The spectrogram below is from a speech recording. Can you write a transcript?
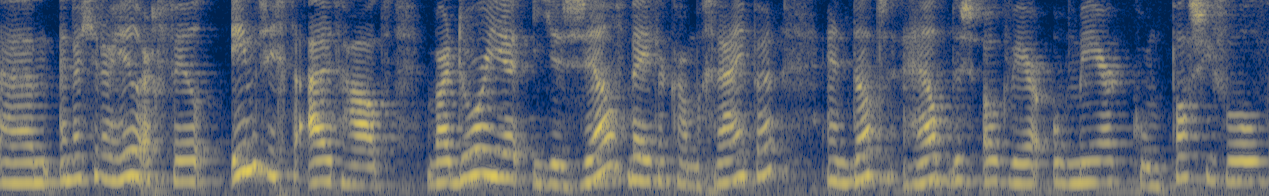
Um, en dat je er heel erg veel inzichten uithaalt, waardoor je jezelf beter kan begrijpen. En dat helpt dus ook weer om meer compassievol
